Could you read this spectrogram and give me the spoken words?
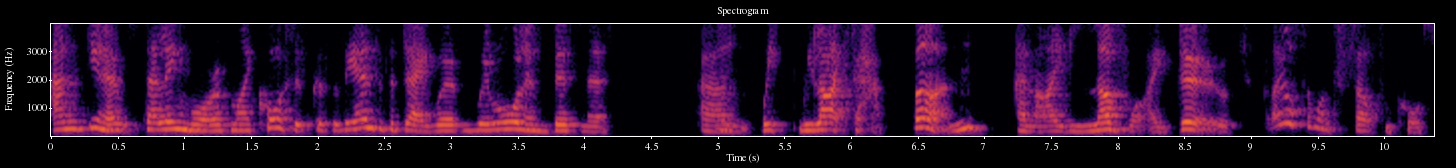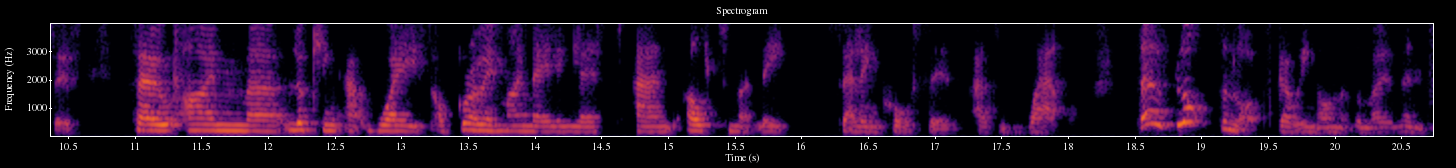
and you know, selling more of my courses. Because at the end of the day, we're we're all in business. Um, mm. We we like to have fun, and I love what I do, but I also want to sell some courses. So I'm uh, looking at ways of growing my mailing list and ultimately selling courses as well. So lots and lots going on at the moment.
